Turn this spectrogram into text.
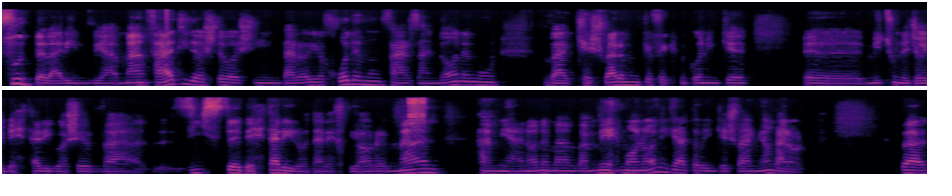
سود ببریم یا منفعتی داشته باشیم برای خودمون فرزندانمون و کشورمون که فکر می‌کنیم که می‌تونه جای بهتری باشه و زیست بهتری رو در اختیار من هم میهنان من و مهمانانی که حتی به این کشور میان قرار بده. و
